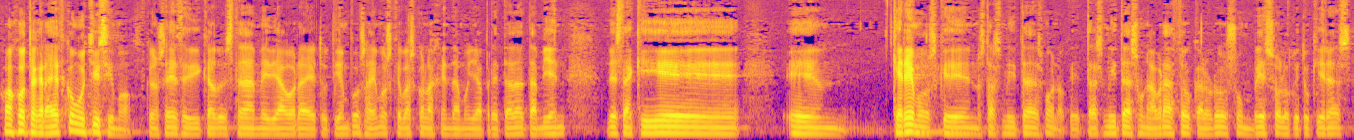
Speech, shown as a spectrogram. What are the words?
Juanjo, te agradezco muchísimo que nos hayas dedicado esta media hora de tu tiempo. Sabemos que vas con la agenda muy apretada. También desde aquí eh, eh, queremos que nos transmitas, bueno, que transmitas un abrazo caloroso, un beso, lo que tú quieras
